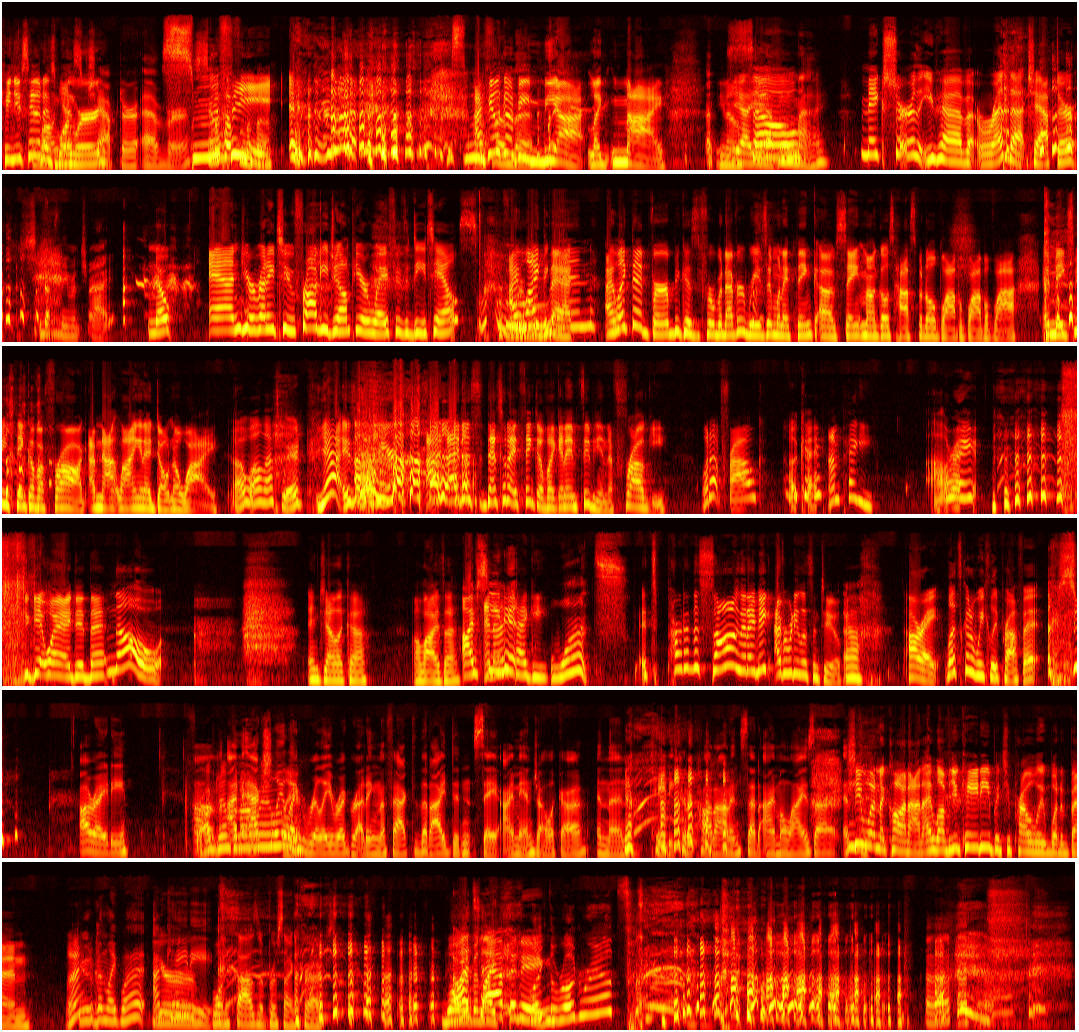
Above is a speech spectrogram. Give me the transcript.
Can you say that as one word? chapter ever. Smithy. I feel like it would be Mia, like my. You know? Yeah, So- yeah. Mm, my. Make sure that you have read that chapter. she doesn't even try. nope. And you're ready to froggy jump your way through the details. I like we that. I like that verb because for whatever reason, when I think of St. Mungo's Hospital, blah, blah, blah, blah, blah, it makes me think of a frog. I'm not lying and I don't know why. Oh, well, that's weird. Yeah, isn't that weird? I, I just, that's what I think of, like an amphibian, a froggy. What up, frog? Okay. I'm Peggy. All right. do you get why I did that? No. Angelica, Eliza. I've seen and I'm it Peggy. once. It's part of the song that I make everybody listen to. Ugh. All right. Let's go to Weekly Prophet. Alrighty. Frog Um, I'm actually like really regretting the fact that I didn't say I'm Angelica and then Katie could have caught on and said I'm Eliza. And she wouldn't have caught on. I love you, Katie, but you probably would have been. What? you would have been like, What? I'm You're Katie. 1000% correct. What's been like- happening? like the Rugrats?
